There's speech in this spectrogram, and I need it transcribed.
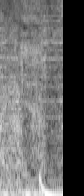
One.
